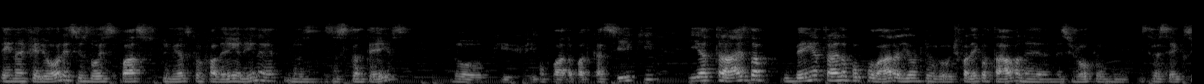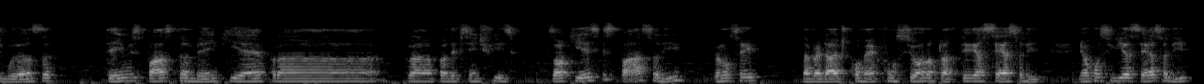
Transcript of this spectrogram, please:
tem na inferior esses dois espaços primeiros que eu falei ali, né? Nos, escanteios do que ficam pro lado da Padre Cacique e atrás da bem atrás da popular ali onde eu te falei que eu tava, né? Nesse jogo que eu me estressei com segurança, tem um espaço também que é para para deficiente físico. Só que esse espaço ali, eu não sei na verdade, como é que funciona para ter acesso ali. Eu consegui acesso ali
